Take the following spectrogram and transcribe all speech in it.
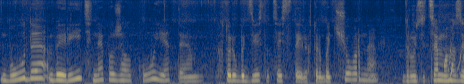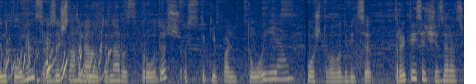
буде, беріть, не пожалкуєте. Хто любить, звісно, цей стиль, хто любить чорне. Друзі, це магазин Collins. Зайшла глянути на розпродаж. Ось такі пальто є. Коштувало, дивіться, 3 тисячі, зараз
